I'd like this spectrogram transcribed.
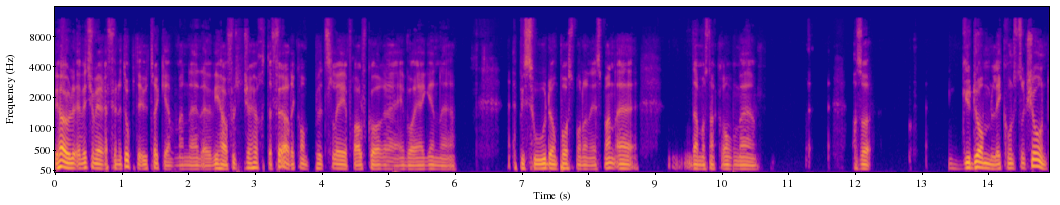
vi har jo, jeg vet ikke om vi har funnet opp det uttrykket, men eh, det, vi har ikke hørt det før. Det kom plutselig fra Alf Kåre i vår egen eh, episode om postmodernismen, eh, der man snakker om eh, altså guddommelig konstruksjon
